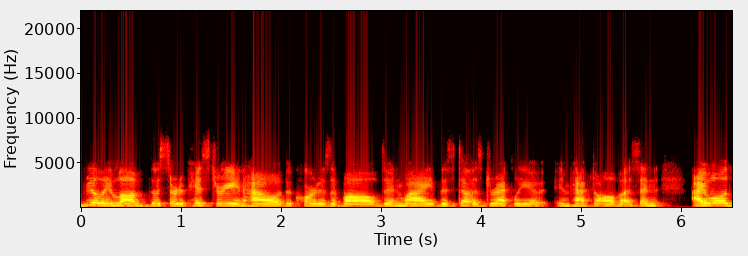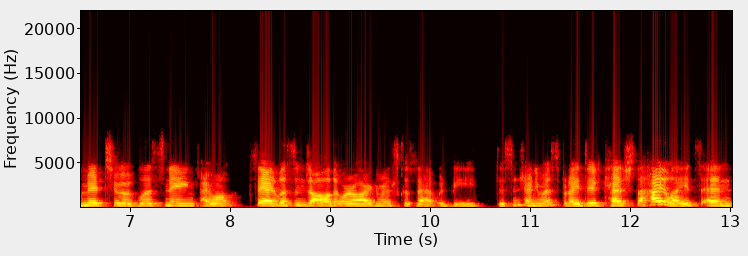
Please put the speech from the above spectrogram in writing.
really love the sort of history and how the court has evolved and why this does directly uh, impact all of us. And I will admit to have listening, I won't say I listened to all the oral arguments because that would be disingenuous, but I did catch the highlights. And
